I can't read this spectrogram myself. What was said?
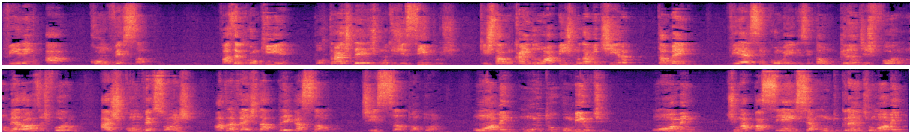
virem a conversão, fazendo com que por trás deles muitos discípulos que estavam caindo no abismo da mentira também viessem com eles. Então, grandes foram, numerosas foram as conversões através da pregação de Santo Antônio. Um homem muito humilde, um homem de uma paciência muito grande, um homem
